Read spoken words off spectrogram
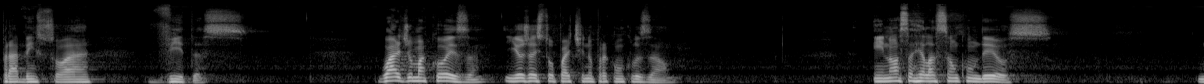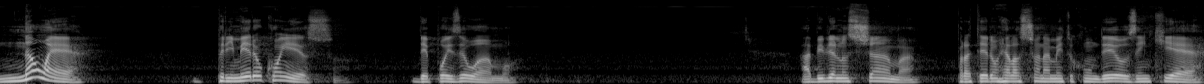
para abençoar vidas. Guarde uma coisa, e eu já estou partindo para a conclusão. Em nossa relação com Deus, não é primeiro eu conheço, depois eu amo. A Bíblia nos chama para ter um relacionamento com Deus em que é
